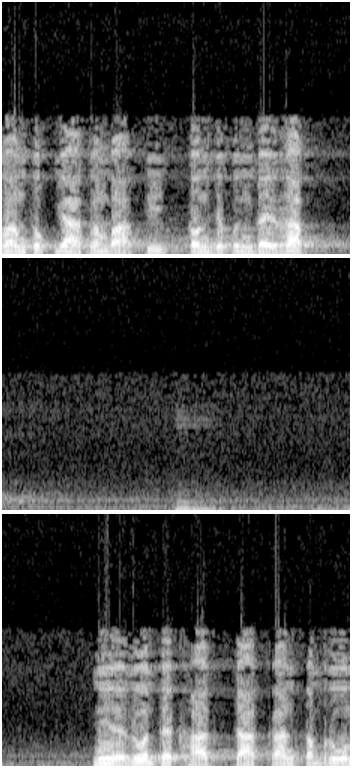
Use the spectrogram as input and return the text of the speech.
ความทุกข์ยากลำบากที่ตนจะพึงได้รับ นี่ล้วนแต่ขาดจากการสำรวม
